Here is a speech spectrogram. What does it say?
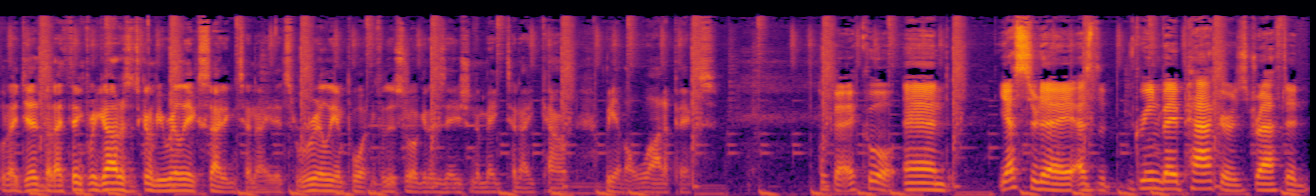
what I did. But I think regardless, it's going to be really exciting tonight. It's really important for this organization to make tonight count. We have a lot of picks. Okay, cool. And yesterday, as the Green Bay Packers drafted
